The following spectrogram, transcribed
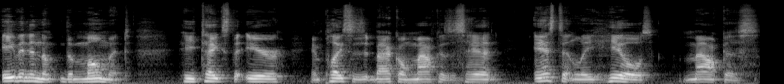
even in the, the moment, he takes the ear and places it back on Malchus's head, instantly heals Malchus.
